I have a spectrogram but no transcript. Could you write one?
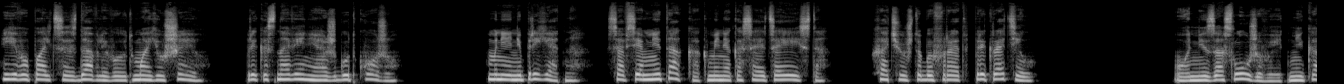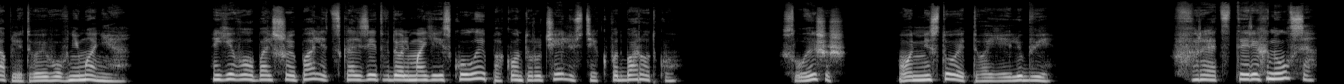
Его пальцы сдавливают мою шею. Прикосновения жгут кожу. Мне неприятно. Совсем не так, как меня касается Эйста. Хочу, чтобы Фред прекратил. Он не заслуживает ни капли твоего внимания. Его большой палец скользит вдоль моей скулы по контуру челюсти к подбородку. Слышишь? Он не стоит твоей любви. Фред, ты рехнулся?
